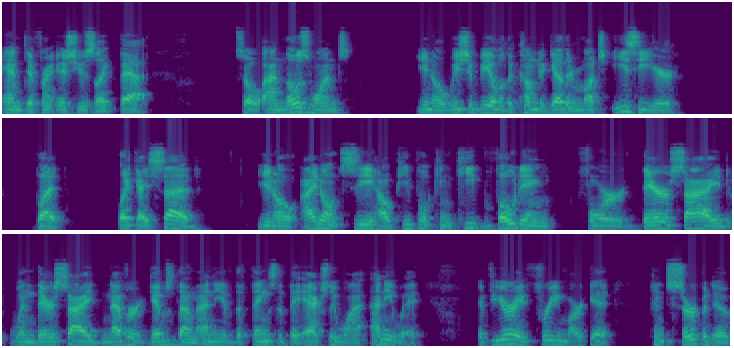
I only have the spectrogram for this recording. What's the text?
and different issues like that. So on those ones, you know, we should be able to come together much easier. But like I said, you know, I don't see how people can keep voting for their side when their side never gives them any of the things that they actually want anyway. If you're a free market conservative,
